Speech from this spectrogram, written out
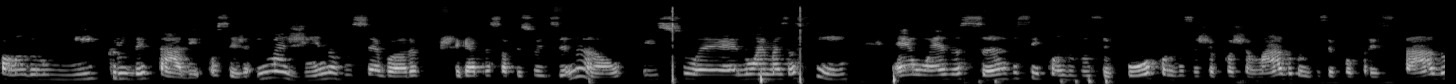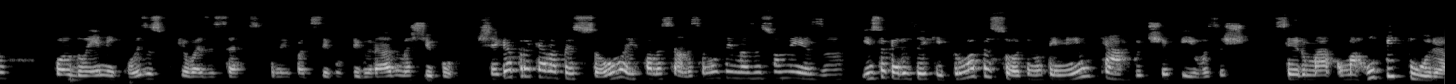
falando no micro detalhe, ou seja, imagina você agora chegar para essa pessoa e dizer: "Não, isso é não é mais assim". É um as a service quando você for, quando você for chamado, quando você for prestado, quando N coisas, porque o as a service também pode ser configurado, mas tipo, chega para aquela pessoa e fala assim: olha, você não tem mais a sua mesa. Isso eu quero dizer que para uma pessoa que não tem nenhum cargo de chefia, você ser uma, uma ruptura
